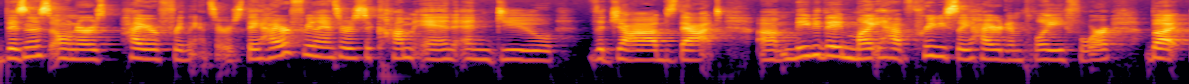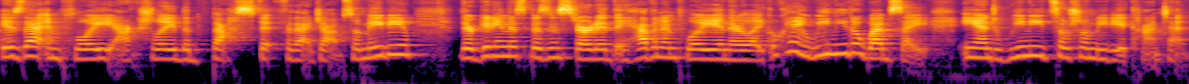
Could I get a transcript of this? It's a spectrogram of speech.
business owners hire freelancers. They hire freelancers to come in and do the jobs that um, maybe they might have previously hired an employee for, but is that employee actually the best fit for that job? So maybe they're getting this business started, they have an employee, and they're like, okay, we need a website and we need social media content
